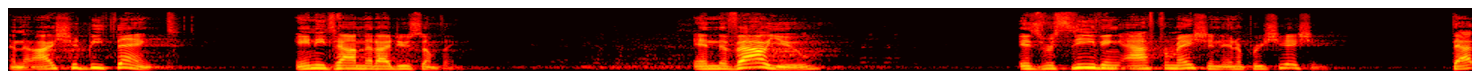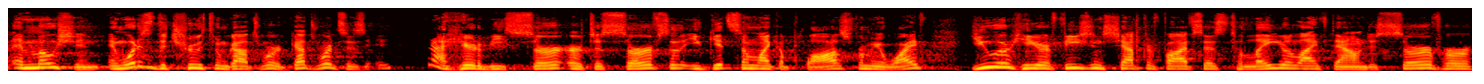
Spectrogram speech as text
And that I should be thanked anytime that I do something. and the value is receiving affirmation and appreciation. That emotion, and what is the truth from God's word? God's word says, not here to be served or to serve so that you get some like applause from your wife. You are here, Ephesians chapter 5 says, to lay your life down, to serve her,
